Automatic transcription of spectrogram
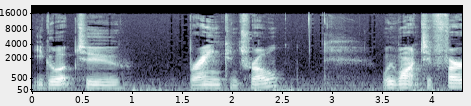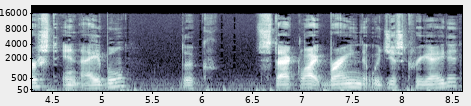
You go up to Brain Control we want to first enable the stack light brain that we just created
